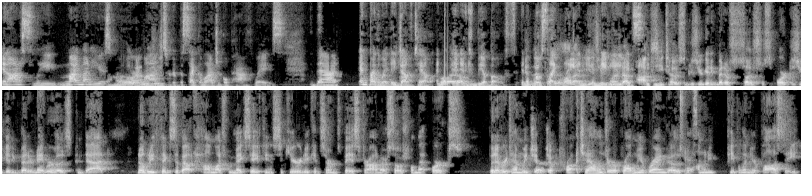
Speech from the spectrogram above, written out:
and honestly, my money is more oh, on sort of the psychological pathways that and by the way, they dovetail, and, well, and can be a both, and, and most likely, and, and maybe about oxytocin because you're getting better social support because you're getting better neighborhoods, and that nobody thinks about how much we make safety and security concerns based around our social networks. But every time we judge a pro- challenge or a problem, your brain goes, yes. "Well, how many people in your posse,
